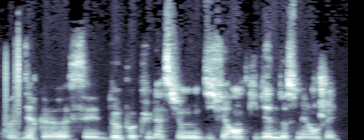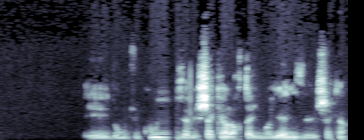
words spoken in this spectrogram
on peut se dire que c'est deux populations différentes qui viennent de se mélanger. Et donc du coup, ils avaient chacun leur taille moyenne, ils avaient chacun.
